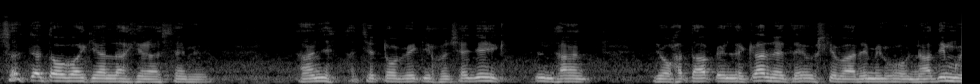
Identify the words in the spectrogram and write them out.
سچا توبہ کیا اللہ کے راستے میں۔ ہاں جی سچے توبے کی خوشی جی انسان جو خطا پہلے کر رہے تھے، اس کے بارے میں وہ نادم ہو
